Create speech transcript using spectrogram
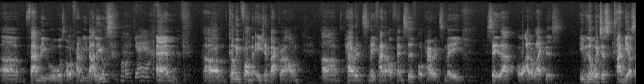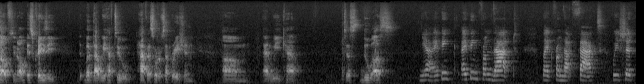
um, family rules or family values Oh yeah, yeah. and um, coming from an Asian background, um, parents may find it offensive, or parents may say that, "Oh, I don't like this," even though we're just trying to be ourselves. You know, it's crazy, but that we have to have that sort of separation, um, and we can't just do us. Yeah, I think I think from that, like from that fact, we should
